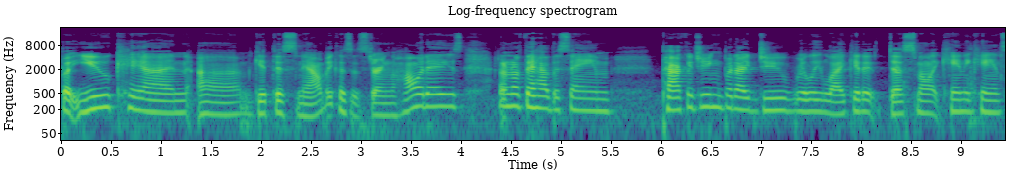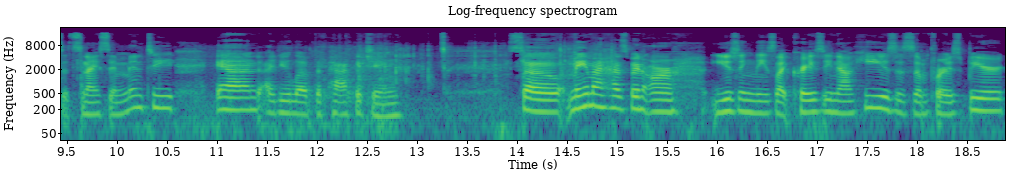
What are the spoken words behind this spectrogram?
but you can um, get this now because it's during the holidays. I don't know if they have the same packaging, but I do really like it. It does smell like candy canes. It's nice and minty, and I do love the packaging. So me and my husband are using these like crazy. Now he uses them for his beard.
